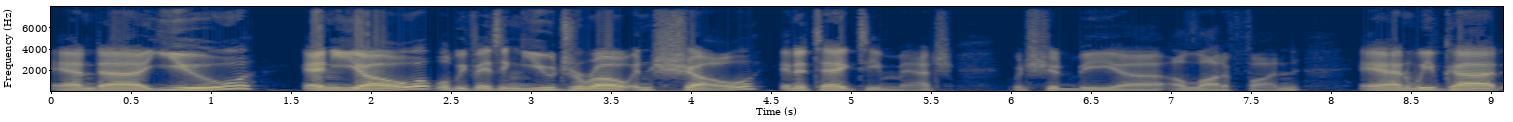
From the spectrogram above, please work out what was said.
And uh, you and YOH will be facing Yujiro and Sho in a tag team match, which should be uh, a lot of fun. And we've got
